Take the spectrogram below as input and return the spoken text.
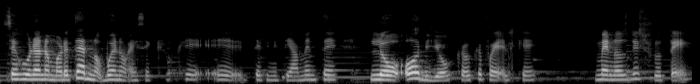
se juran amor eterno. Bueno, ese creo que eh, definitivamente lo odio, creo que fue el que menos disfruté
